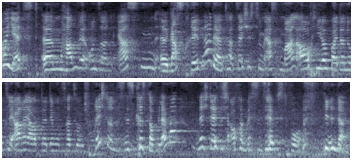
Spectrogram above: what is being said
Aber jetzt ähm, haben wir unseren ersten äh, Gastredner, der tatsächlich zum ersten Mal auch hier bei der Nuklearia auf der Demonstration spricht. Und es ist Christoph Lemmer und er stellt sich auch am besten selbst vor. Vielen Dank.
